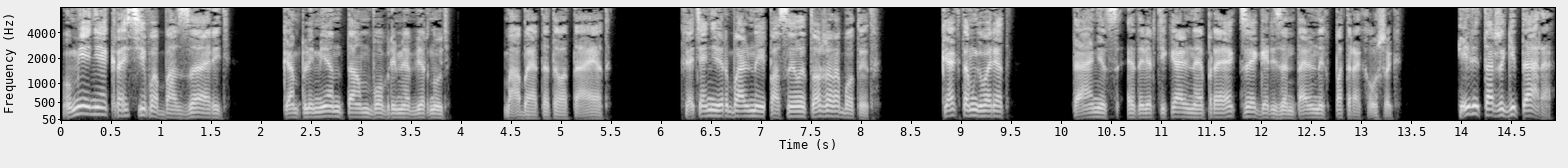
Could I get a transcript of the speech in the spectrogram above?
Умение красиво базарить, комплимент там вовремя вернуть. Бабы от этого тают. Хотя невербальные посылы тоже работают. Как там говорят? Танец — это вертикальная проекция горизонтальных потрохушек. Или та же гитара.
